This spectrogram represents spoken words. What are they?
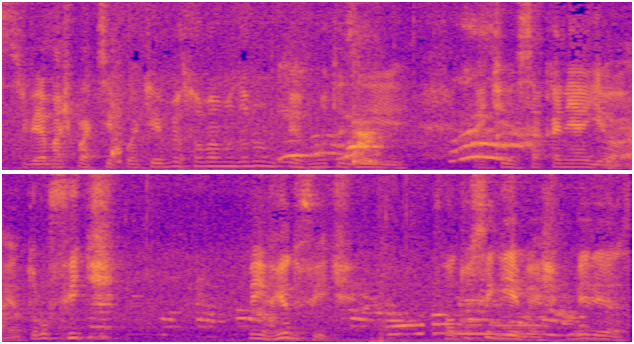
Se tiver mais participante aí, o pessoal vai mandando perguntas e a gente sacaneia aí, ó. Entrou o Fit. Bem-vindo, Fit. Falta o seguir, mas beleza.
